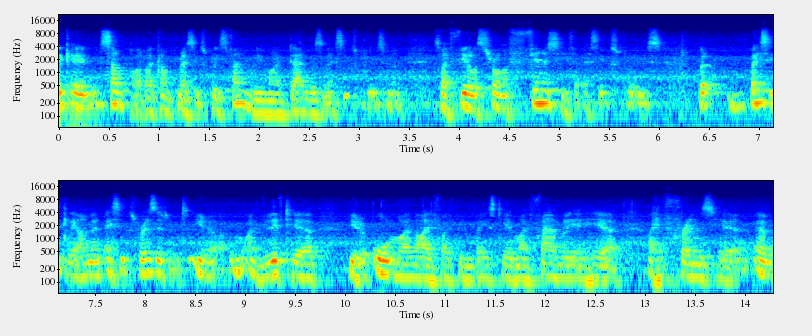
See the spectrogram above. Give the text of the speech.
okay, in some part I come from Essex police family. My dad was an Essex policeman, so I feel a strong affinity for Essex police. But basically, I'm an Essex resident. You know, I've lived here. You know, all my life I've been based here. My family are here. I have friends here, um,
